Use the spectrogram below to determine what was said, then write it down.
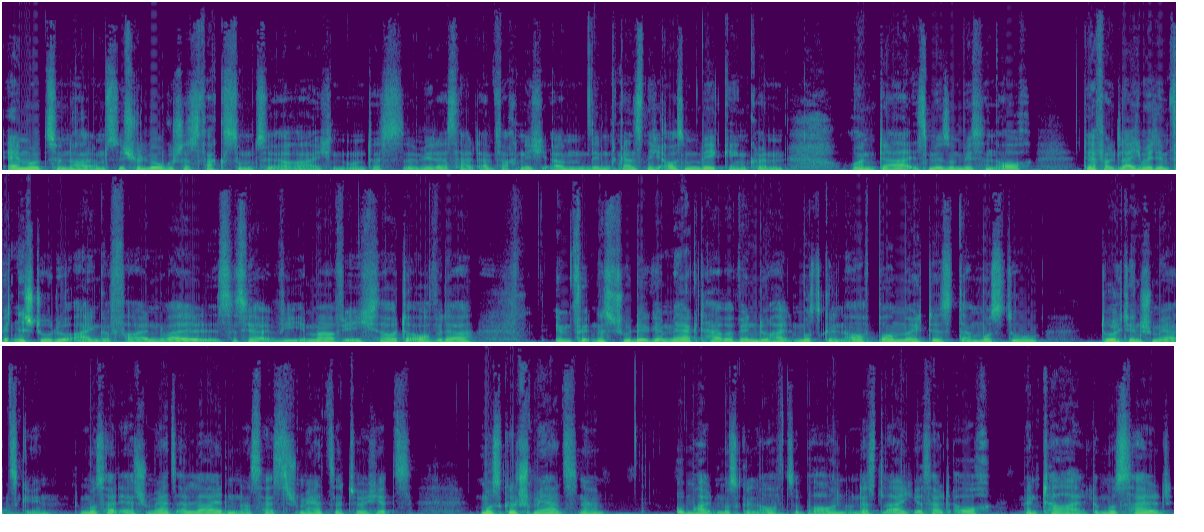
emotional und psychologisches Wachstum zu erreichen und dass wir das halt einfach nicht, ähm, dem ganz nicht aus dem Weg gehen können. Und da ist mir so ein bisschen auch der Vergleich mit dem Fitnessstudio eingefallen, weil es ist ja wie immer, wie ich heute auch wieder im Fitnessstudio gemerkt habe, wenn du halt Muskeln aufbauen möchtest, dann musst du durch den Schmerz gehen. Du musst halt erst Schmerz erleiden, das heißt Schmerz natürlich jetzt Muskelschmerz, ne, um halt Muskeln aufzubauen. Und das gleiche ist halt auch mental. Du musst halt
